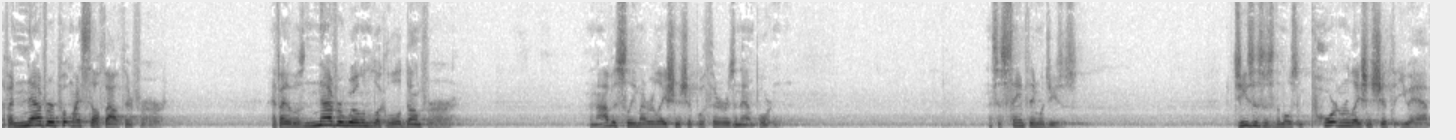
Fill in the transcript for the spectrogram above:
If I never put myself out there for her? If I was never willing to look a little dumb for her? Then obviously my relationship with her isn't that important. It's the same thing with Jesus. If Jesus is the most important relationship that you have.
